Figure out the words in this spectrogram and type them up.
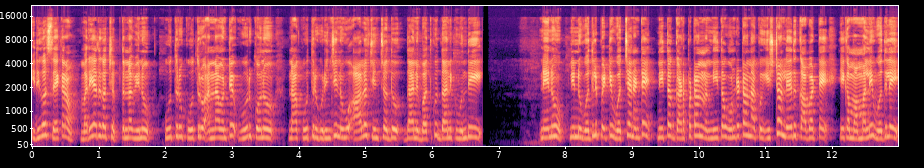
ఇదిగో శేఖరం మర్యాదగా చెప్తున్నా విను. కూతురు కూతురు అన్నావంటే ఊరుకోను. నా కూతురు గురించి నువ్వు ఆలోచించొద్దు. దాని బతుకు దానికి ఉంది. నేను నిన్ను వదిలిపెట్టి వచ్చానంటే నీతో గడపటం నీతో ఉండటం నాకు ఇష్టం లేదు కాబట్టే. ఇక మమ్మల్ని వదిలేయి.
